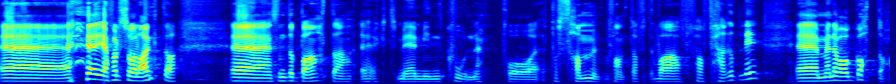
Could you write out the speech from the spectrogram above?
Eh, Iallfall så langt. da. Eh, en sånn debatøkt med min kone på, på Sammen på Fantoft. Det var forferdelig, eh, men det var godt, da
